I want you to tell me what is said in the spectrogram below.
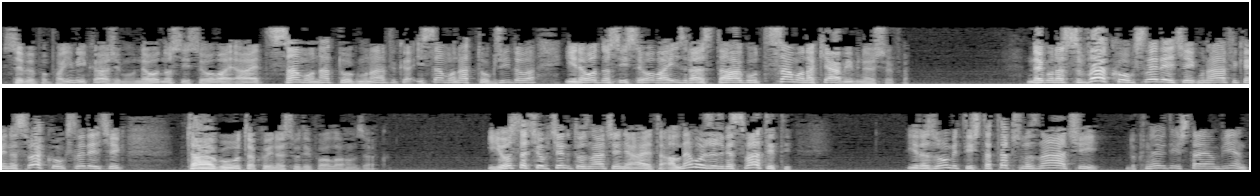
Sebe, pa, pa i mi kažemo, ne odnosi se ovaj ajet samo na tog munafika i samo na tog židova i ne odnosi se ovaj izraz tagut samo na Kjab ibn Ešefa. Nego na svakog sljedećeg munafika i na svakog sljedećeg taguta koji ne sudi po Allahom zakonu. I ostaće općenito značenje ajeta, ali ne možeš ga shvatiti i razumiti šta tačno znači dok ne vidiš taj ambijent.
